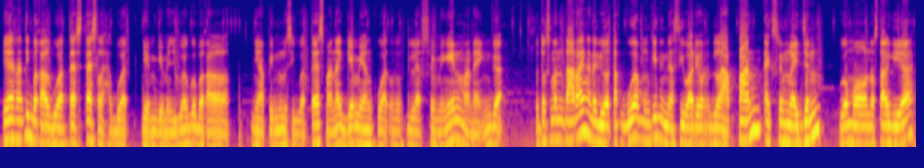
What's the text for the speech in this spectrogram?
Ya nanti bakal gue tes tes lah buat game-gamenya juga. Gue bakal nyiapin dulu sih gue tes mana game yang kuat untuk di live streamingin mana yang enggak. Untuk sementara yang ada di otak gue mungkin Dynasty Warrior 8 Extreme Legend. Gue mau nostalgia.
